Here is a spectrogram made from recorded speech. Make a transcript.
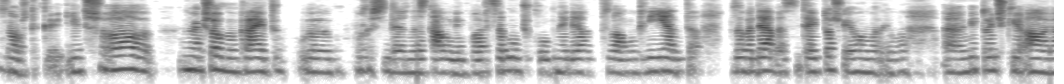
Знову ж таки, якщо, ну, якщо ви граєте е, де наставник ваш самучку знайде плану клієнта, заведе вас й то, що я говорила, е, від точки А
